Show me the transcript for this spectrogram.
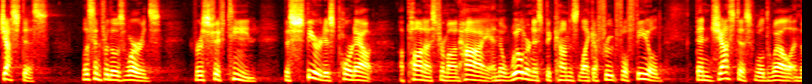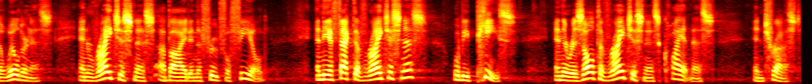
justice. Listen for those words. Verse 15 The Spirit is poured out upon us from on high, and the wilderness becomes like a fruitful field. Then justice will dwell in the wilderness, and righteousness abide in the fruitful field. And the effect of righteousness will be peace, and the result of righteousness, quietness and trust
